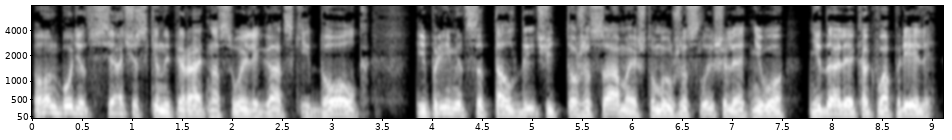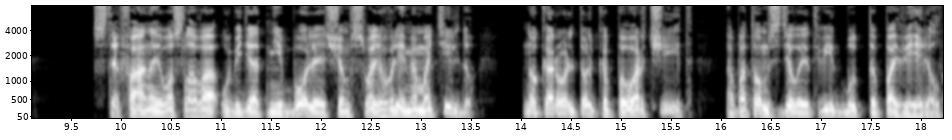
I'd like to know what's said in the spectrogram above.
«Он будет всячески напирать на свой легатский долг и примется толдычить то же самое, что мы уже слышали от него не далее, как в апреле. Стефана его слова убедят не более, чем в свое время Матильду, но король только поворчит, а потом сделает вид, будто поверил,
